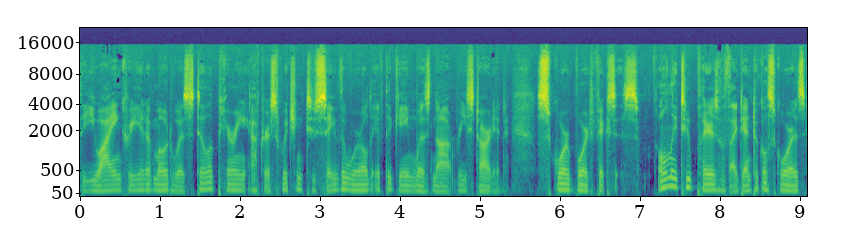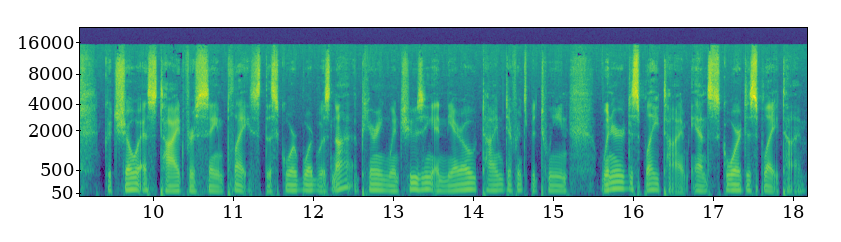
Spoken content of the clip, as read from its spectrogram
The UI in creative mode was still appearing after switching to save the world if the game was not restarted. Scoreboard fixes. Only two players with identical scores could show as tied for same place. The scoreboard was not appearing when choosing a narrow time difference between winner display time and score display time.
